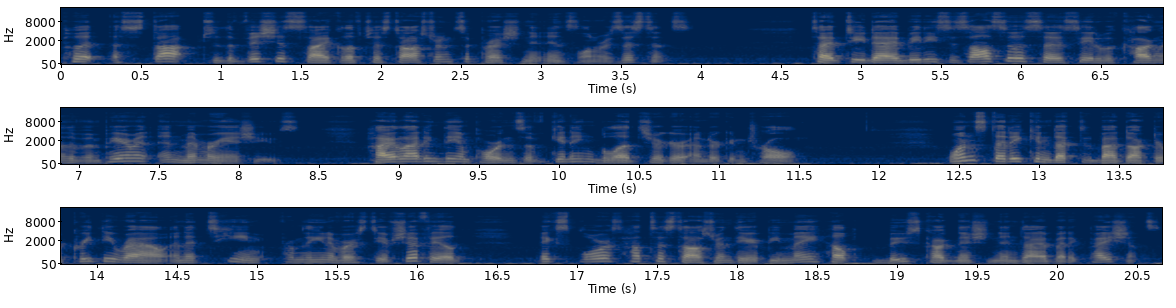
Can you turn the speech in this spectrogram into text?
put a stop to the vicious cycle of testosterone suppression and insulin resistance. Type 2 diabetes is also associated with cognitive impairment and memory issues, highlighting the importance of getting blood sugar under control. One study conducted by Dr. Preeti Rao and a team from the University of Sheffield explores how testosterone therapy may help boost cognition in diabetic patients.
